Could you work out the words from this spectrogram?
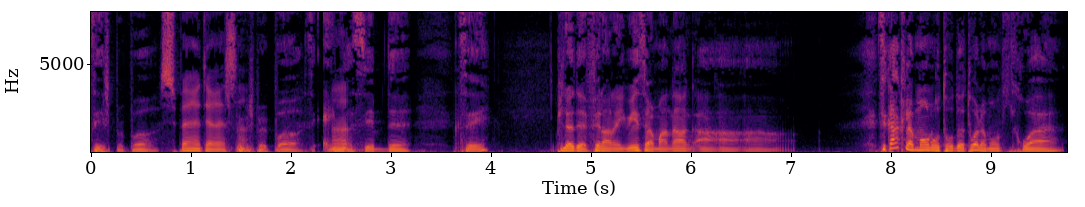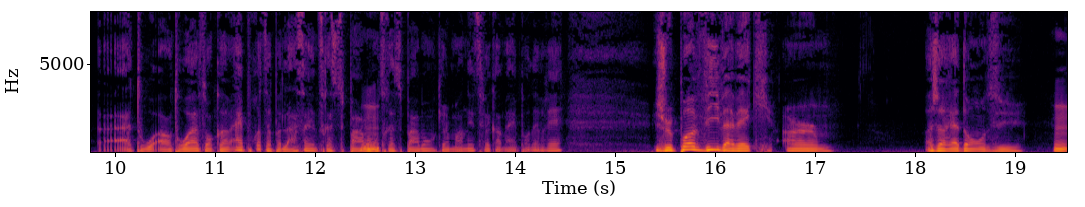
sais, Je peux pas... Super intéressant. Je peux pas. C'est Hein. impossible de, tu sais. Puis là, de fil en aiguille, c'est un moment en, en, en- c'est quand que le monde autour de toi, le monde qui croit à toi, en toi, sont comme, hey, pourquoi t'as pas de la scène? Tu serais super bon, Mm. tu serais super bon. Qu'à un moment donné, tu fais comme, hey, pour de vrai. Je veux pas vivre avec un, Ah, j'aurais donc dû, Mm.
